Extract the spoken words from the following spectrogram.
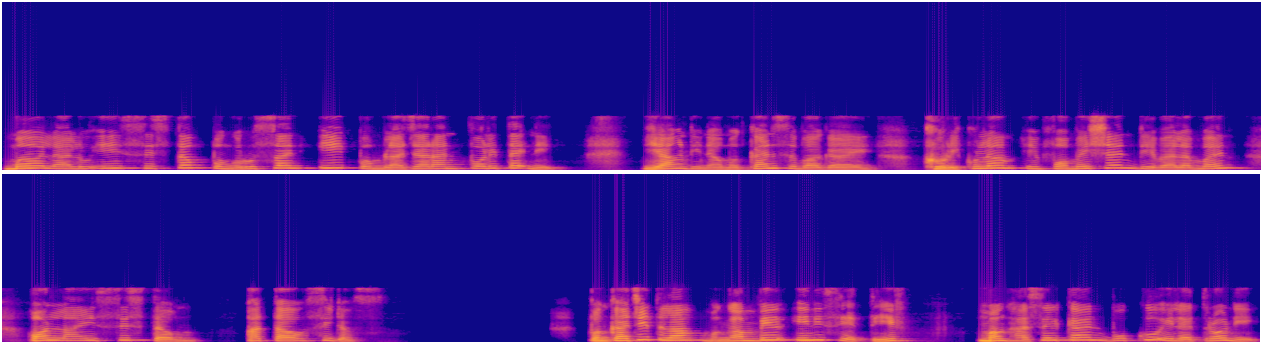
melalui sistem pengurusan e-pembelajaran politeknik yang dinamakan sebagai Curriculum Information Development Online System atau CIDOS. Pengkaji telah mengambil inisiatif menghasilkan buku elektronik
